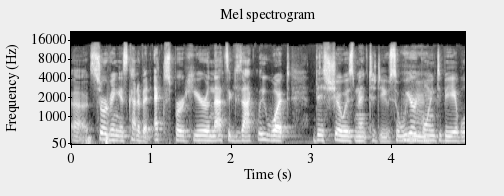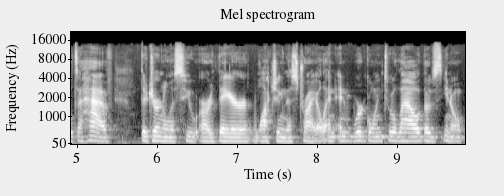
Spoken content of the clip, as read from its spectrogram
uh, serving as kind of an expert here, and that's exactly what this show is meant to do. So we are going to be able to have the journalists who are there watching this trial, and, and we're going to allow those, you know,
